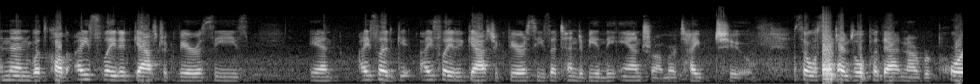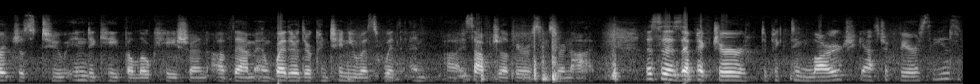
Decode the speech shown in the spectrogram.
And then what's called isolated gastric varices and isolated, isolated gastric varices that tend to be in the antrum or type 2. So sometimes we'll put that in our report just to indicate the location of them and whether they're continuous with an, uh, esophageal varices or not. This is a picture depicting large gastric varices.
